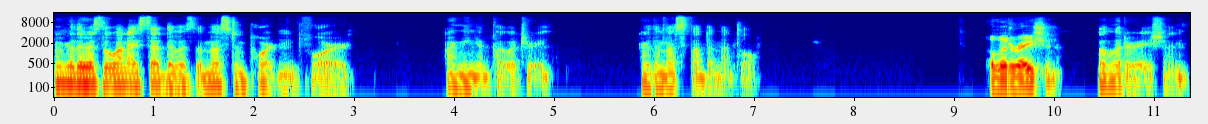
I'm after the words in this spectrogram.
Remember, there was the one I said that was the most important for Armenian poetry, or the most fundamental Alliteration. alliteration.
